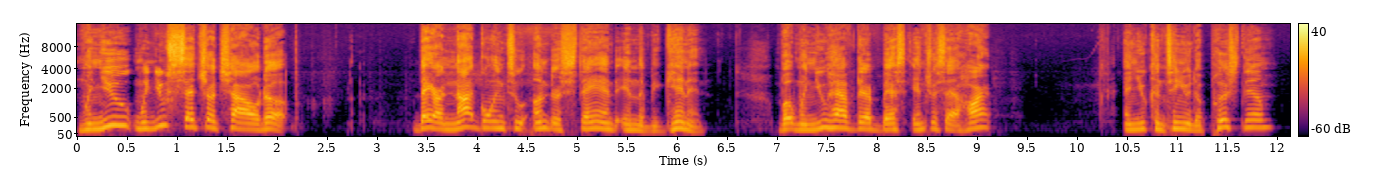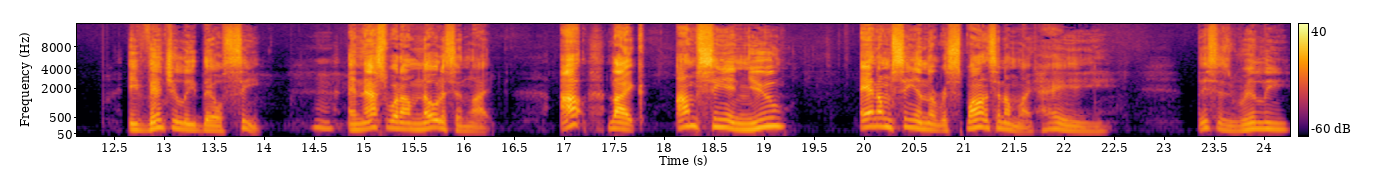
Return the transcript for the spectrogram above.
when you when you set your child up they are not going to understand in the beginning. But when you have their best interests at heart and you continue to push them, eventually they'll see. Hmm. And that's what I'm noticing. Like, I like I'm seeing you and I'm seeing the response, and I'm like, hey, this is really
